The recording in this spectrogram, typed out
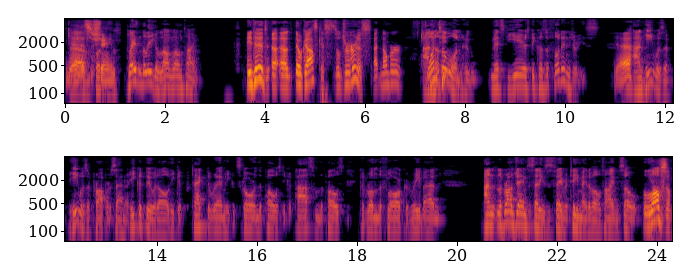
Yeah, Um, it's a shame. Played in the league a long, long time. He did. Uh, uh, Ilgauskas Zydrunas at number twenty. Another one who missed years because of foot injuries. Yeah. And he was a he was a proper center. He could do it all. He could protect the rim. He could score in the post. He could pass from the post. Could run the floor. Could rebound. And LeBron James has said he was his favorite teammate of all time. So Loves know, him.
